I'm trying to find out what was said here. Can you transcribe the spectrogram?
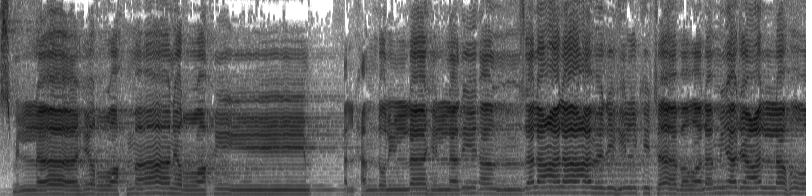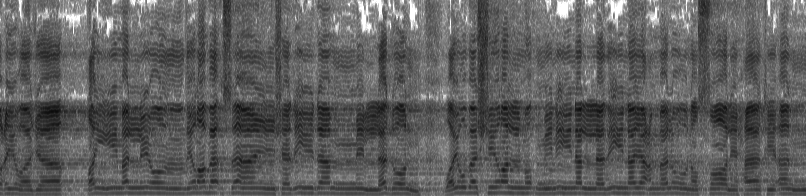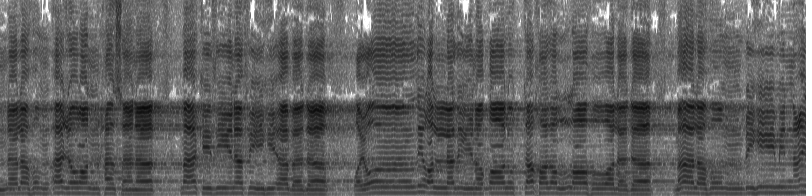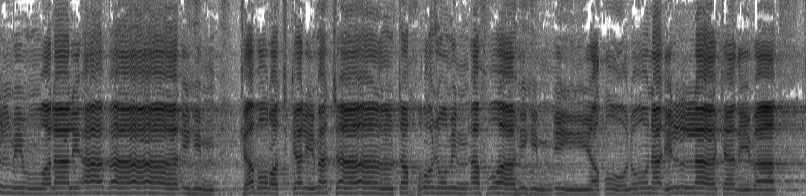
بسم الله الرحمن الرحيم. الحمد لله الذي أنزل على عبده الكتاب ولم يجعل له عوجا. قيما لينذر بأسا شديدا من لدنه ويبشر المؤمنين الذين يعملون الصالحات أن لهم أجرا حسنا. ماكثين فيه أبدا. وينذر الذين قالوا اتخذ الله ولدا ما لهم به من علم ولا لآبائهم. كبرت كلمة تخرج من أفواههم إن يقولون إلا كذبا.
